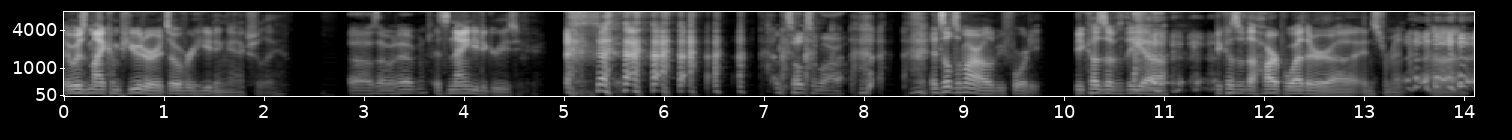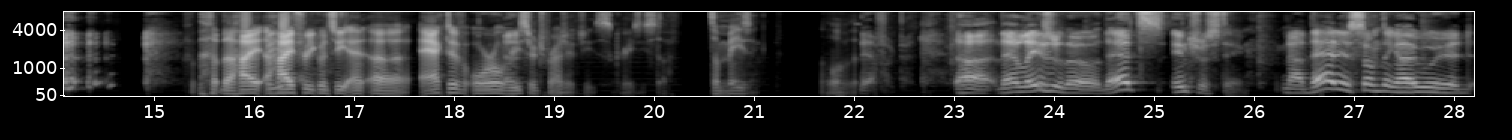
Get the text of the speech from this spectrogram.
It was my computer. It's overheating actually. Uh, is that what happened? It's 90 degrees here. Until tomorrow. Until tomorrow it'll be 40 because of the uh because of the HAARP weather uh instrument. Uh, the high yeah. high frequency uh active auroral research project. Jeez, crazy stuff. It's amazing. I love it. yeah, fuck that. Uh, that laser though, that's interesting. Now that is something I would.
